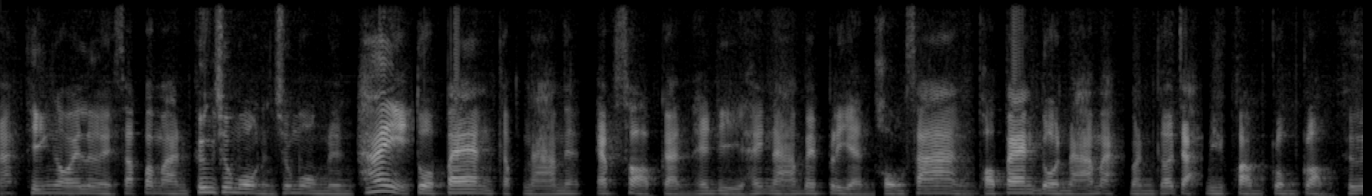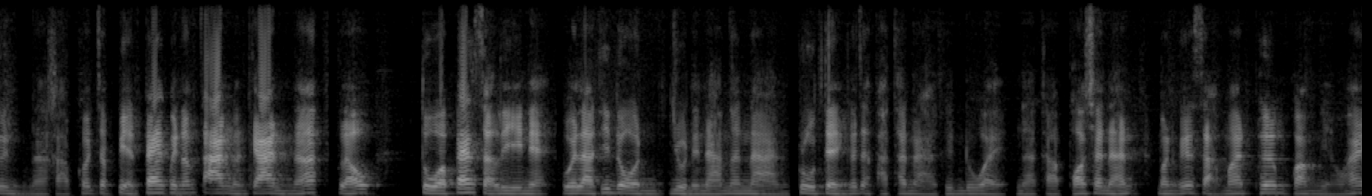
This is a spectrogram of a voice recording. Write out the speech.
นะทิ้งเอาไว้เลยสักประมาณครึ่งชั่วโมงถึงชั่วโมงหนึ่งให้ตัวแป้งกับน้ำเนี่ยแอบสอบกันให้ดีให้น้ำไปเปลี่ยนโครงสร้าง พอแป้งโดนน้ำอะมันก็จะมีความกลมกล่อมขึ้นนะครับก็จะเปลี่ยนแป้งเป็นน้ำตาลเหมือนกันนะแล้ว ตัวแป้งสาลีเนี่ยเวลาที่โดนอยู่ในน้ำนานๆกลูเตนก็จะพัฒนาขึ้นด้วยนะครับเพราะฉะนั้นมันก็จะสามารถเพิ่มความเหนียวให้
